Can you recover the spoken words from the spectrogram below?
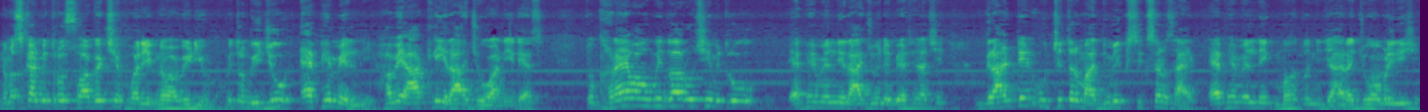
નમસ્કાર મિત્રો, સ્વાગત છે ફરી એક નવા વિડીયોમાં. મિત્રો, બીજું એફએમએલની હવે આટલી રાહ જોવાની રહેશે. તો ઘણા એવા ઉમેદવારો છે મિત્રો, એફએમએલની રાહ જોઈને બેઠેલા છે. ગ્રાન્ટેડ ઉચ્ચતર માધ્યમિક શિક્ષણ સહાયક. એફએમએલની એક મહત્વની જાહેરાત જોવા મળી રહી છે.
